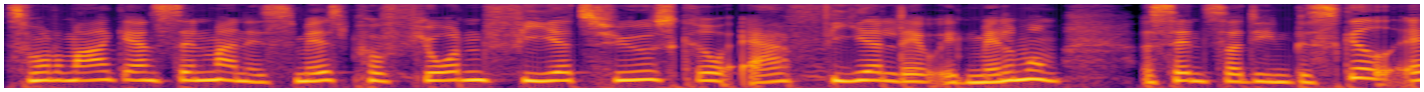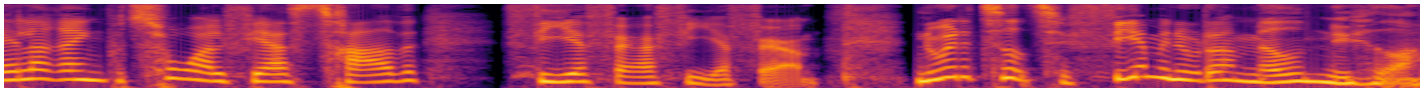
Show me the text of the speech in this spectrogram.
så må du meget gerne sende mig en sms på 1424, skriv R4, lav et mellemrum, og send så din besked eller ring på 72 30 44 44. Nu er det tid til 4 minutter med nyheder.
